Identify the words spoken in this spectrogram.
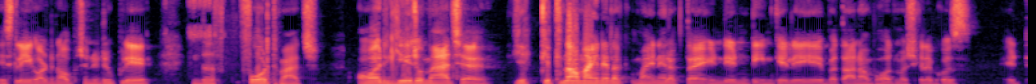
इसलिए got an opportunity to play in the fourth match और ये जो मैच है, ये कितना मायने लग, मायने रखता है इंडियन टीम के लिए, ये बताना बहुत मुश्किल है because it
